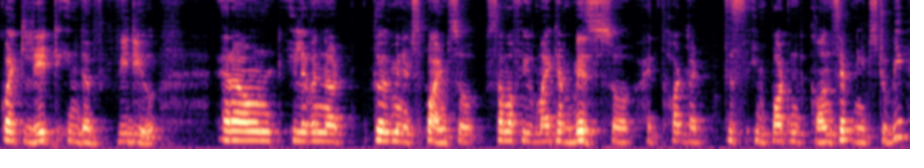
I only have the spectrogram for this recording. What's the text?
quite late in the video, around 11 or 12 minutes point. So some of you might have missed. So I thought that this important concept needs to be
